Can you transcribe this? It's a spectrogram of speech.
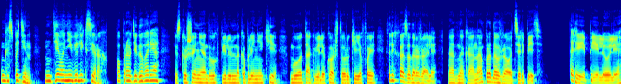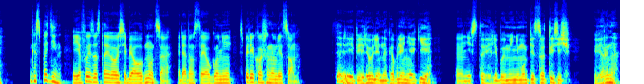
Господин, дело не в эликсирах. По правде говоря, искушение двух пилюль накопления Ки было так велико, что руки Ефэй слегка задрожали, однако она продолжала терпеть. Три пилюли. Господин, Ефэй заставила себя улыбнуться. Рядом стоял Гуни с перекошенным лицом. Три пилюли накопления Ки, они стоили бы минимум 500 тысяч, верно?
